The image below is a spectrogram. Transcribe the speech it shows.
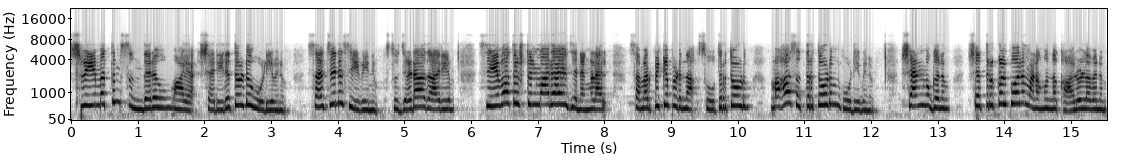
ശ്രീമത്തും സുന്ദരവുമായ ശരീരത്തോടു കൂടിയവനും സജ്ജന സേവ്യനും സുജടാധാരിയും സേവാതുഷ്ടന്മാരായ ജനങ്ങളാൽ സമർപ്പിക്കപ്പെടുന്ന സൂത്രത്തോടും മഹാസത്രത്തോടും കൂടിയവനും ഷൺമുഖനും ശത്രുക്കൾ പോലും അണങ്ങുന്ന കാലുള്ളവനും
